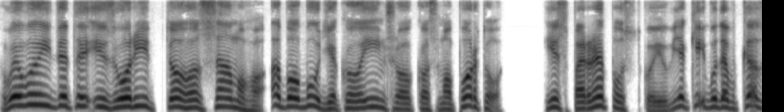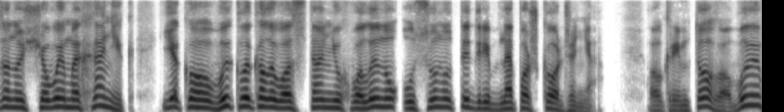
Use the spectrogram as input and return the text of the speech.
Ви вийдете із воріт того самого або будь-якого іншого космопорту із перепусткою, в якій буде вказано, що ви механік, якого викликали в останню хвилину усунути дрібне пошкодження. Окрім того, ви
